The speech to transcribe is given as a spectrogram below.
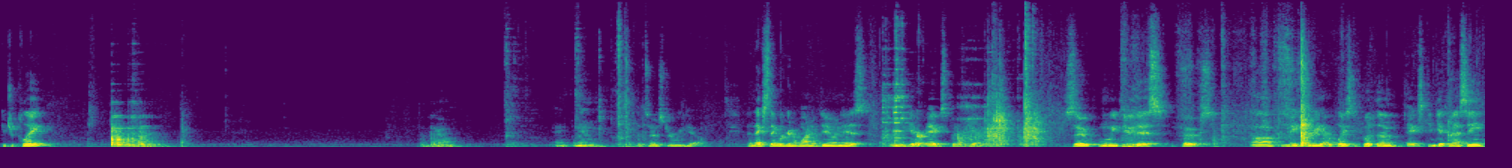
Get your plate. Go. And in the toaster we go. The next thing we're going to wind up doing is we're going to get our eggs put together. So when we do this, folks, um, make sure you have a place to put them. Eggs can get messy.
